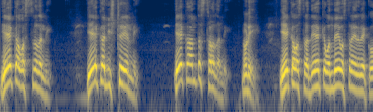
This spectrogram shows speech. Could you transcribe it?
ಏಕ ವಸ್ತ್ರದಲ್ಲಿ ಏಕನಿಷ್ಠೆಯಲ್ಲಿ, ಏಕಾಂತ ಸ್ಥಳದಲ್ಲಿ, ನೋಡಿ ಏಕವಸ್ತ್ರ ದೇಹಕ್ಕೆ ಒಂದೇ ವಸ್ತ್ರ ಇರಬೇಕು.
